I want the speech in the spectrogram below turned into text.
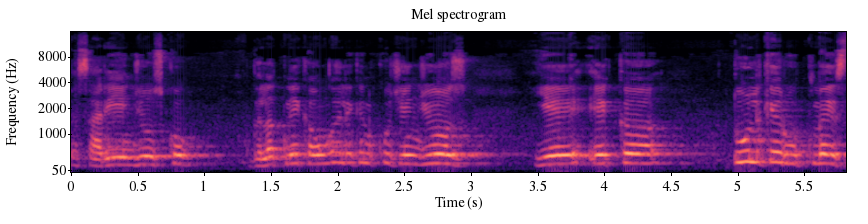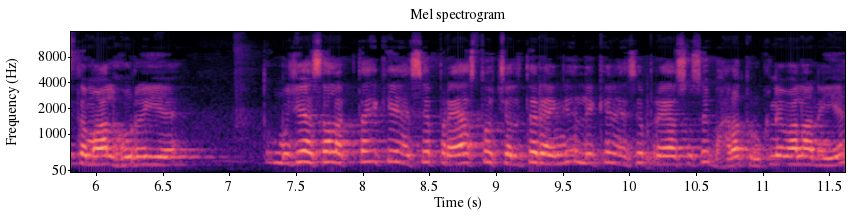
मैं सारी एन को गलत नहीं कहूँगा, लेकिन कुछ एन ये एक टूल के रूप में इस्तेमाल हो रही है। तो मुझे ऐसा लगता है कि ऐसे प्रयास तो चलते रहेंगे, लेकिन ऐसे प्रयासों से भारत रुकने वाला नहीं है।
